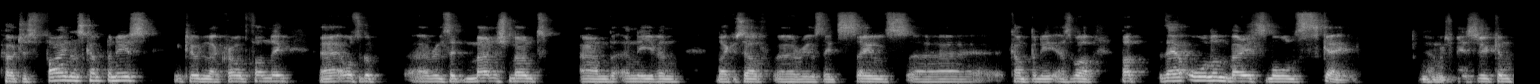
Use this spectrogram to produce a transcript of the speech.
purchase finance companies, including like crowdfunding. Uh, I also got uh, real estate management and and even like yourself, uh, real estate sales uh, company as well. But they're all on very small scale, mm-hmm. which means you can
